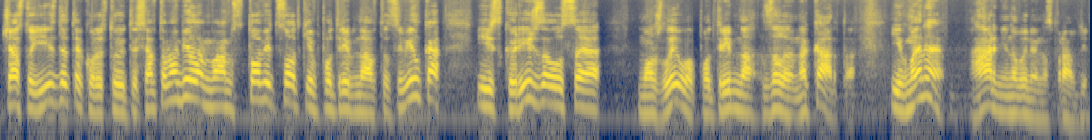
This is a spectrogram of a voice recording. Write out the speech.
часто їздите, користуєтеся автомобілем, вам 100% потрібна автоцивілка, і, скоріш за усе, можливо, потрібна зелена карта. І в мене гарні новини насправді,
